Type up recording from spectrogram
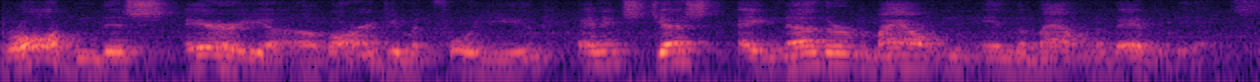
broaden this area of argument for you, and it's just another mountain in the mountain of evidence.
